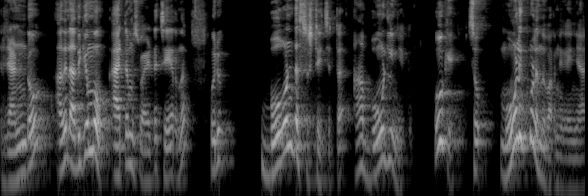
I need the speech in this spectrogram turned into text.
രണ്ടോ അതിലധികമോ ആറ്റംസുമായിട്ട് ചേർന്ന് ഒരു ബോണ്ട് സൃഷ്ടിച്ചിട്ട് ആ ബോണ്ടിൽ നിൽക്കും. ഓക്കെ സോ മോളിക്കൂൾ എന്ന് പറഞ്ഞു കഴിഞ്ഞാൽ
